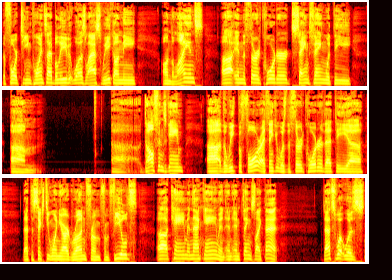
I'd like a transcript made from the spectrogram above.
the 14 points, I believe it was last week on the on the Lions uh, in the third quarter. Same thing with the um, uh, Dolphins game uh, the week before. I think it was the third quarter that the uh, that the 61 yard run from from Fields uh, came in that game, and, and and things like that. That's what was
